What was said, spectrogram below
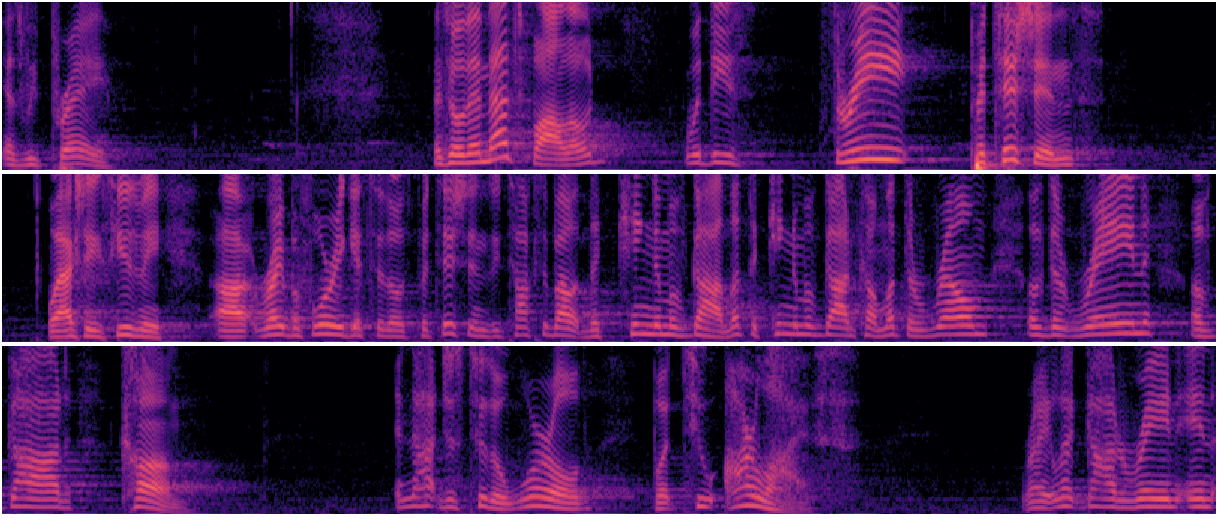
as we pray. And so then that's followed with these three petitions. Well, actually, excuse me. Uh, right before he gets to those petitions, he talks about the kingdom of God. Let the kingdom of God come. Let the realm of the reign of God come and not just to the world, but to our lives. Right? Let God reign in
